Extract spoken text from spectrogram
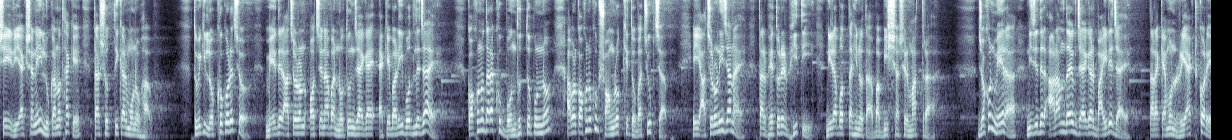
সেই রিয়াকশানেই লুকানো থাকে তার সত্যিকার মনোভাব। তুমি কি লক্ষ্য করেছ? মেয়েদের আচরণ অচেনা বা নতুন জায়গায় একেবারেই বদলে যায়? কখনো তারা খুব বন্ধুত্বপূর্ণ, আবার কখনো খুব সংরক্ষিত বা চুপচাপ। এই আচরণই জানায় তার ভেতরের ভীতি, নিরাপত্তাহীনতা বা বিশ্বাসের মাত্রা। যখন মেয়েরা নিজেদের আরামদায়ক জায়গার বাইরে যায়, তারা কেমন রিয়্যাক্ট করে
